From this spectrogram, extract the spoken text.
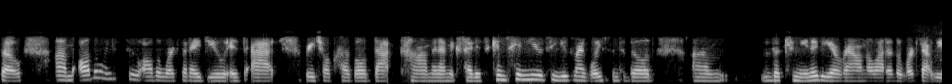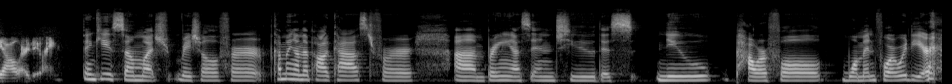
So um, all the links to all the work that I do is at rachelcargle.com. And I'm excited to continue to use my voice and to build um, the community around a lot of the work that we all are doing. Thank you so much, Rachel, for coming on the podcast, for um, bringing us into this new powerful woman forward year.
